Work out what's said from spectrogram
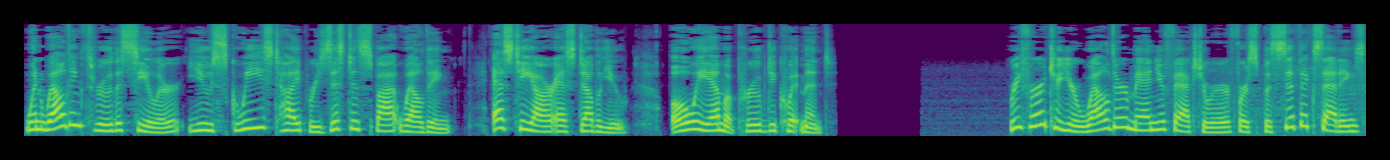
When welding through the sealer, use squeeze type resistance spot welding, STRSW, OEM approved equipment. Refer to your welder manufacturer for specific settings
